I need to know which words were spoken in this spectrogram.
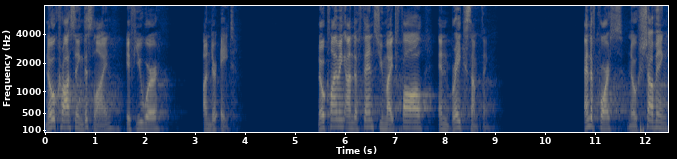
No crossing this line if you were under eight. No climbing on the fence, you might fall and break something. And of course, no shoving,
